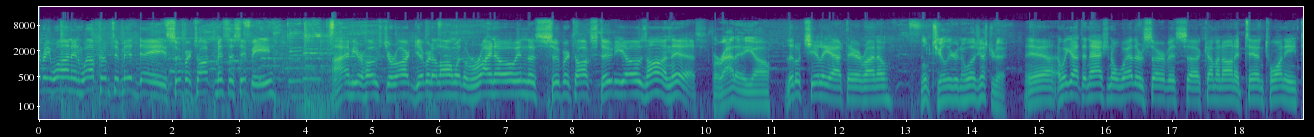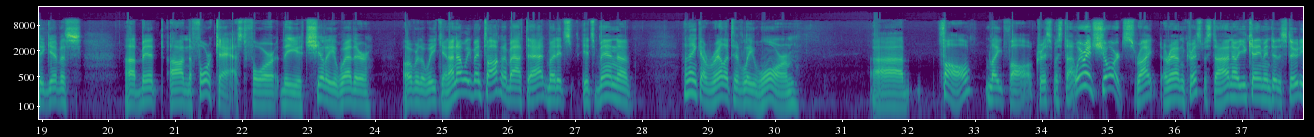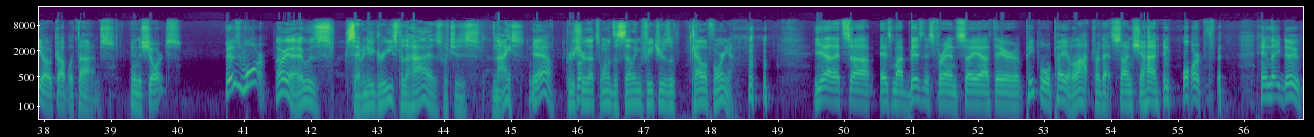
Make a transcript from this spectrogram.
Everyone, and welcome to Midday Super Talk Mississippi. I'm your host, Gerard Gibert, along with Rhino in the Super Talk studios on this. Friday, y'all. Little chilly out there, Rhino. A little chillier than it was yesterday. Yeah, and we got the National Weather Service uh, coming on at 1020 to give us a bit on the forecast for the chilly weather over the weekend. I know we've been talking about that, but it's it's been a, I think a relatively warm uh, fall, late fall, Christmas time. We were in shorts, right, around Christmas time. I know you came into the studio a couple of times in the shorts. It was warm. Oh, yeah. It was 70 degrees for the highs, which is nice. Yeah. Pretty sure that's one of the selling features of California. Yeah, that's uh, as my business friends say out there. People will pay a lot for that sunshine and warmth, and they do.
